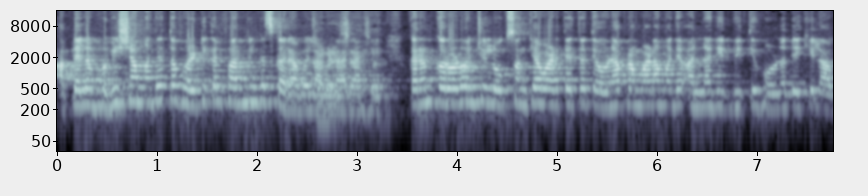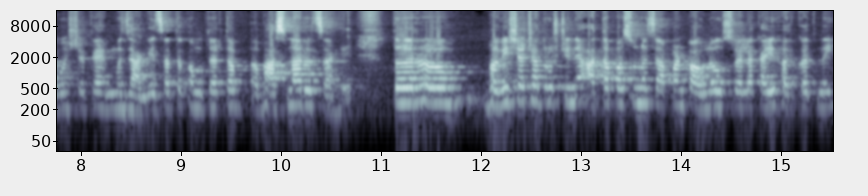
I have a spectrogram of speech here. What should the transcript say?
आपल्याला भविष्यामध्ये तर व्हर्टिकल फार्मिंगच करावं लागणार आहे. कारण करोडोंची लोकसंख्या वाढते तर तेवढ्या प्रमाणामध्ये अन्न निर्मिती होणं देखील आवश्यक आहे. मग जागेचा तर कमतरता भासणारच आहे. तर भविष्याच्या दृष्टीने आतापासूनच आपण पावलं उचलायला काही हरकत नाही.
